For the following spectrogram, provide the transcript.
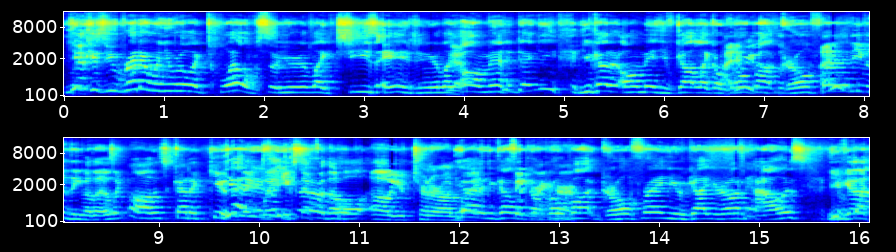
Yeah, because you read it when you were like 12, so you're like cheese age, and you're like, Yeah. oh man, Hideki, you got it all made. You've got like a I robot even, girlfriend. I didn't even think about that. I was like, oh, that's kind of cute. Yeah, And wait, like, except for the ro- whole, oh, you turn her on yeah, by you got like a fingering her. robot girlfriend. You've got your own house. You've got, a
